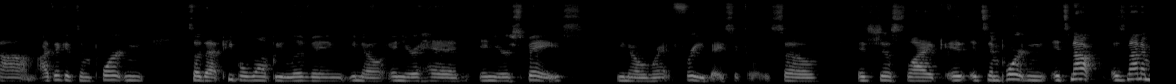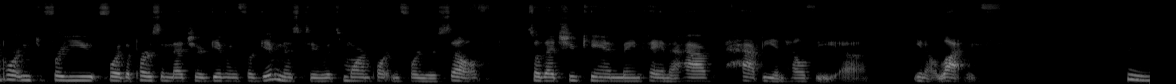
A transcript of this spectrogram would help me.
Um, I think it's important so that people won't be living, you know, in your head, in your space, you know, rent free, basically. So it's just like it, it's important. It's not. It's not important for you for the person that you're giving forgiveness to. It's more important for yourself, so that you can maintain a have happy and healthy, uh, you know, life. Hmm.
